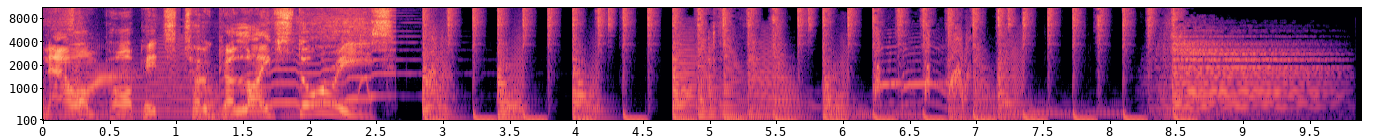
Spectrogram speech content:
Now on Pop, it's Toka Life Stories.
